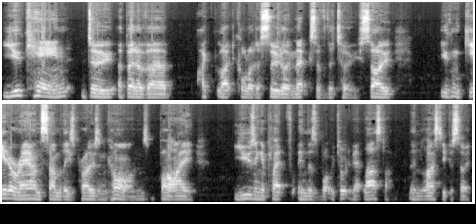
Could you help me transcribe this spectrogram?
You can do a bit of a, I like to call it a pseudo mix of the two. So you can get around some of these pros and cons by using a platform, and this is what we talked about last time in the last episode,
